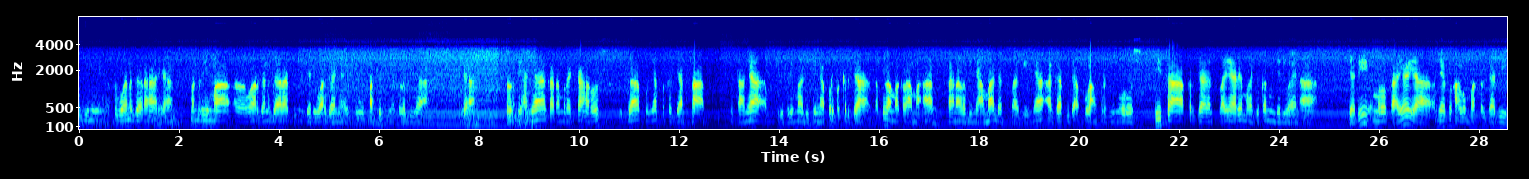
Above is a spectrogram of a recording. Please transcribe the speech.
begini, sebuah negara ya menerima e, warga negara menjadi warganya itu pasti punya kelebihan. Ya, kelebihannya karena mereka harus juga punya pekerjaan tetap. Misalnya diterima di Singapura bekerja, tapi lama kelamaan karena lebih nyaman dan sebagainya agar tidak pulang pergi ngurus visa kerja dan sebagainya akhirnya mengajukan menjadi WNA. Jadi menurut saya ya ini itu hal lumrah terjadi.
